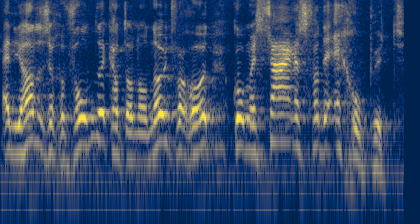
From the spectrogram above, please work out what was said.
en die hadden ze gevonden, ik had er nog nooit van gehoord, commissaris van de echoput.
